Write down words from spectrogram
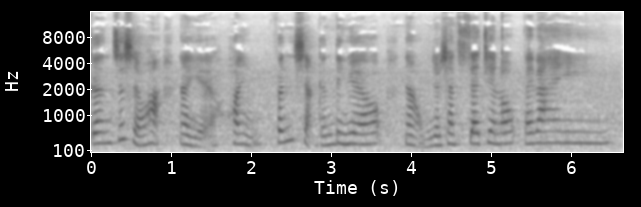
跟支持的话，那也欢迎分享跟订阅哦。那我们就下次再见喽，拜拜。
